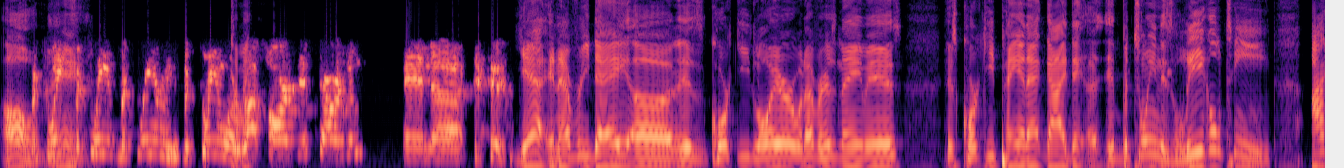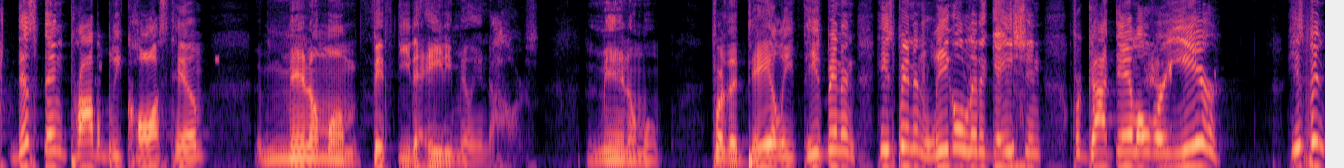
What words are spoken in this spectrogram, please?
Oh between man, between between between what Russ Hart discharged him and uh yeah. And every day, uh, his quirky lawyer, whatever his name is, his quirky paying that guy uh, between his legal team. I this thing probably cost him minimum fifty to eighty million dollars, minimum for the daily. He's been in he's been in legal litigation for goddamn over a year. He's been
